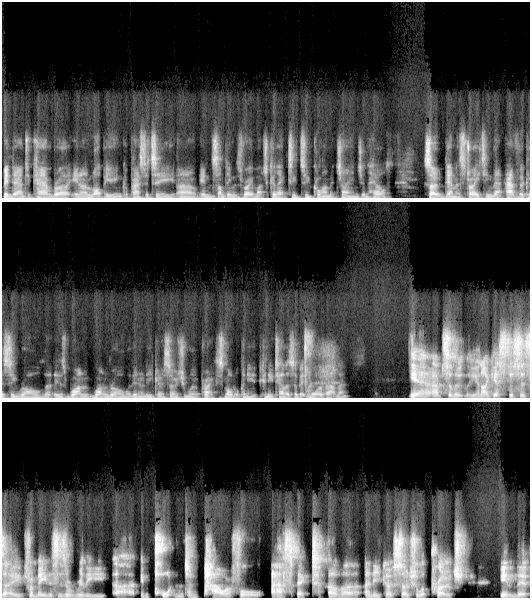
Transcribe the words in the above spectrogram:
been down to Canberra in a lobbying capacity uh, in something that's very much connected to climate change and health. So demonstrating that advocacy role that is one one role within an eco-social work practice model. Can you can you tell us a bit more about that? Yeah, absolutely. And I guess this is a, for me, this is a really uh, important and powerful aspect of a, an eco social approach in that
